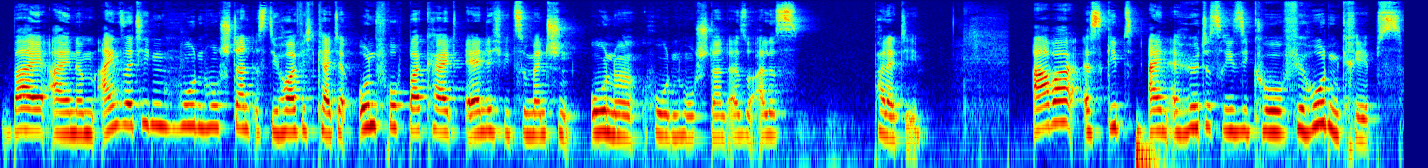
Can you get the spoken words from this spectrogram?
Bei einem einseitigen Hodenhochstand ist die Häufigkeit der Unfruchtbarkeit ähnlich wie zu Menschen ohne Hodenhochstand, also alles Paletti. Aber es gibt ein erhöhtes Risiko für Hodenkrebs.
